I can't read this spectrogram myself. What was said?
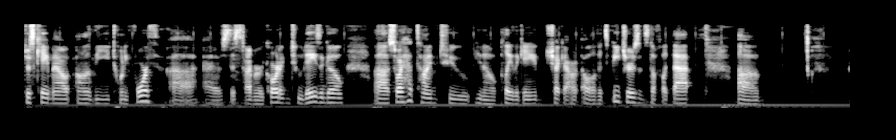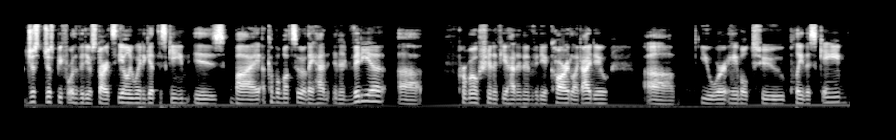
Just came out on the 24th, uh, as this time of recording, two days ago, uh, so I had time to, you know, play the game, check out all of its features and stuff like that. Um, just just before the video starts, the only way to get this game is by a couple months ago they had an Nvidia uh, promotion. If you had an Nvidia card like I do, uh, you were able to play this game.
